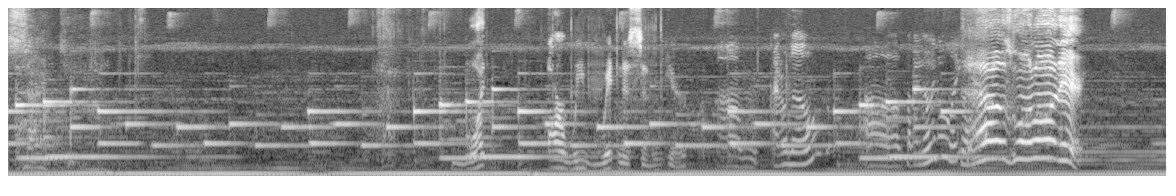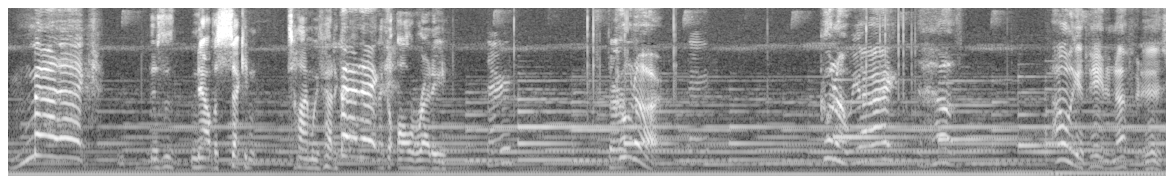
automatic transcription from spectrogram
Sancti. What are we witnessing here? Um, I don't know, uh, but I know don't like the it. The hell's going on here? Medic! This is now the second time we've had a medic, already. Third. Third. Gunnar! Third. Gunnar, we alright? The hell? I don't get paid enough for this.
